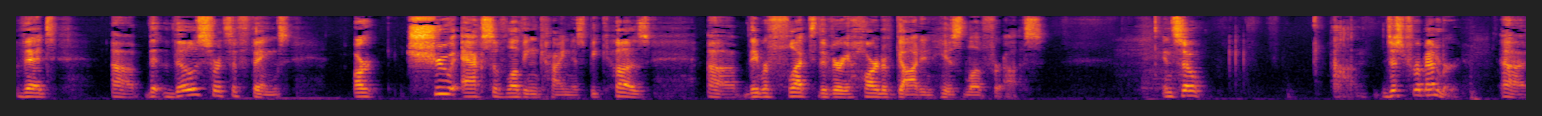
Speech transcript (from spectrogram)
that uh, that those sorts of things are true acts of loving kindness because uh, they reflect the very heart of God in His love for us. And so, uh, just remember, uh,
